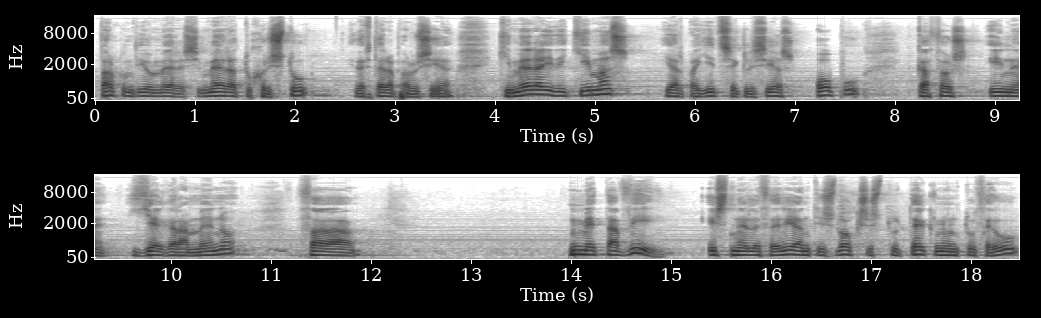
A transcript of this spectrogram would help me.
υπάρχουν δύο μέρες, η μέρα του Χριστού, η Δευτέρα παρουσία και η μέρα η δική μας, η αρπαγή της Εκκλησίας όπου καθώς είναι γεγραμμένο θα μεταβεί στην ελευθερία της δόξης του τέκνων του Θεού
